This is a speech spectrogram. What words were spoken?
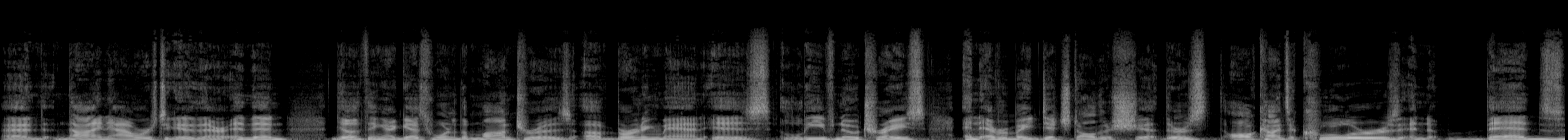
And nine hours to get there. And then the other thing, I guess, one of the mantras of Burning Man is leave no trace. And everybody ditched all their shit. There's all kinds of coolers and beds.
